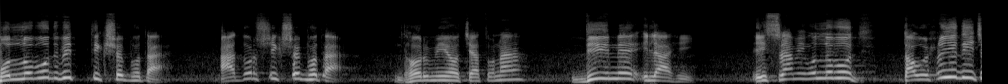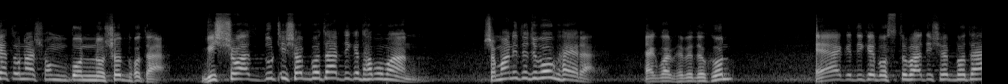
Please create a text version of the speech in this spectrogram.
মূল্যবোধ ভিত্তিক সভ্যতা, আদর্শিক সভ্যতা, ধর্মীয় চেতনা, দিন ইলাহি, ইসলামী মূল্যবোধ, তাওহীদি চেতনা সম্পন্ন সভ্যতা। বিশ্ব আজ দুটি সভ্যতার দিকে ধাবমান। সম্মানিত যুবক ভাইয়েরা, একবার ভেবে দেখুন, একদিকে বস্তুবাদী সভ্যতা,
